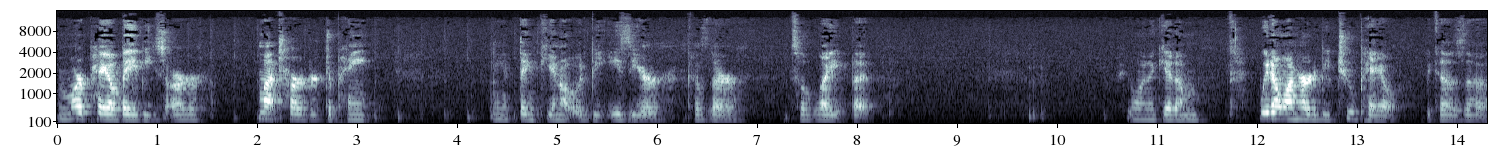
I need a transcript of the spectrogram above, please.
More pale babies are much harder to paint. You think, you know, it would be easier because they're so light, but if you want to get them, we don't want her to be too pale because uh,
